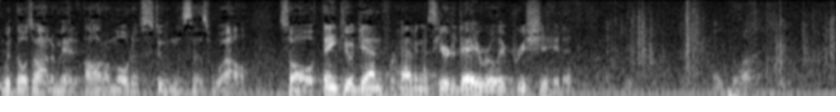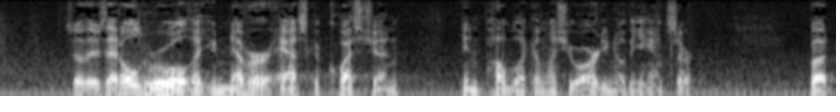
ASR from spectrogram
with those automotive students as well. So thank you again for having us here today. Really appreciate it. Thanks a lot. So there's that old rule that you never ask a question in public unless you already know the answer. But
